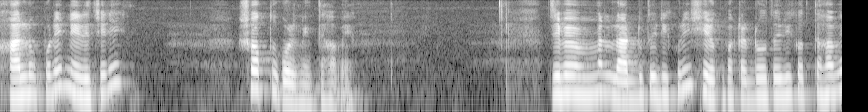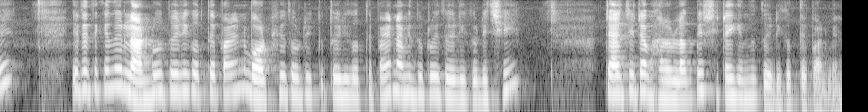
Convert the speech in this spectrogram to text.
ভালো করে নেড়ে চেড়ে শক্ত করে নিতে হবে। যেভাবে আমরা লাড্ডু তৈরি করি, সেরকম একটা ডো তৈরি করতে হবে। এটাতে কিন্তু লাড্ডু তৈরি করতে পারেন, বরফিও তৈরি তৈরি করতে পারেন। আমি দুটোই তৈরি করেছি। যার যেটা ভালো লাগবে, সেটাই কিন্তু তৈরি করতে পারবেন।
